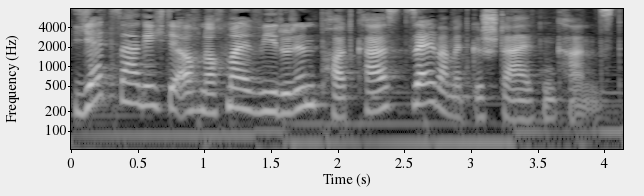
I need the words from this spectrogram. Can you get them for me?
Jetzt sage ich dir auch nochmal, wie du den Podcast selber mitgestalten kannst.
